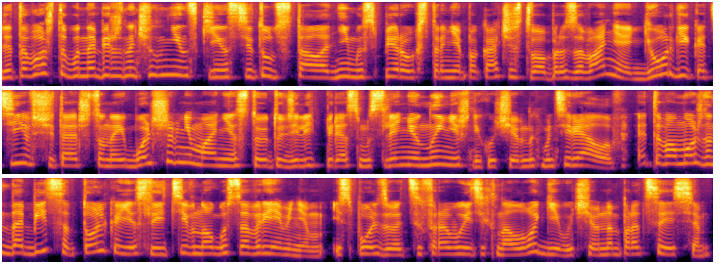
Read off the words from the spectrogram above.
Для того, чтобы Набережно-Челнинский институт стал одним из первых в стране по качеству образования, Георгий Катиев считает, что наибольшее внимание стоит уделить переосмыслению нынешних учебных материалов. Этого можно добиться только если идти в ногу со временем, использовать цифровые технологии в учебном процессе.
